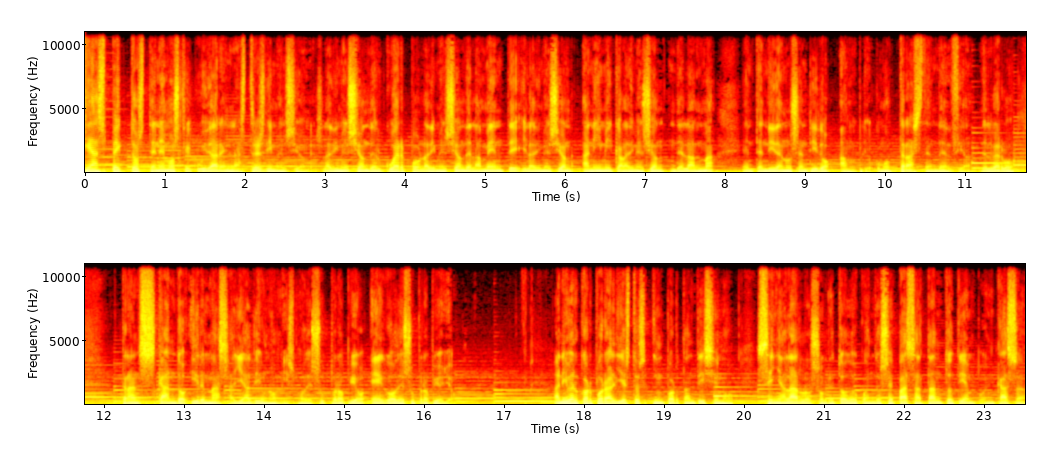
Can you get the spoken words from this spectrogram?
¿Qué aspectos tenemos que cuidar en las tres dimensiones? La dimensión del cuerpo, la dimensión de la mente y la dimensión anímica, la dimensión del alma, entendida en un sentido amplio, como trascendencia del verbo transcando ir más allá de uno mismo, de su propio ego, de su propio yo. A nivel corporal, y esto es importantísimo señalarlo sobre todo cuando se pasa tanto tiempo en casa,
